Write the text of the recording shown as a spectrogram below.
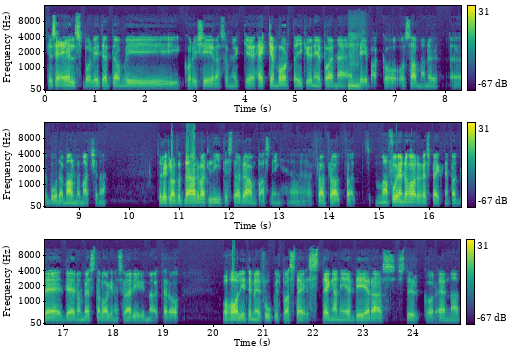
ska säga Elfsborg vet jag inte om vi korrigerar så mycket. Häcken borta gick vi ner på en, mm. en treback och, och samma nu, eh, båda Malmö-matcherna. Så det är klart att det hade varit lite större anpassning. Eh, framförallt för att man får ändå ha den respekten för att det, det är de bästa lagen i Sverige vi möter och, och ha lite mer fokus på att stänga ner deras styrkor än att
